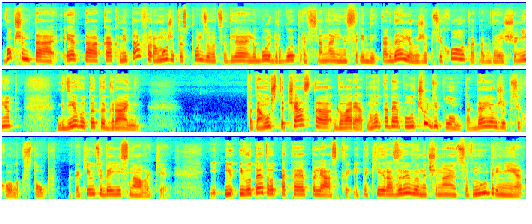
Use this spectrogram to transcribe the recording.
В общем-то, это как метафора может использоваться для любой другой профессиональной среды. Когда я уже психолог, а когда еще нет. Где вот эта грань? Потому что часто говорят, ну вот когда я получу диплом, тогда я уже психолог. Стоп. А какие у тебя есть навыки? И, и, и вот это вот такая пляска, и такие разрывы начинаются внутренние,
